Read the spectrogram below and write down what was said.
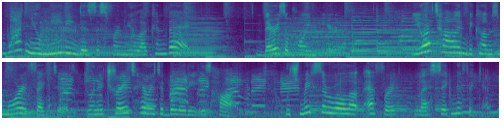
what new meaning does this formula convey? There is a point here. Your talent becomes more effective when a trait's heritability is high, which makes the role of effort less significant.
